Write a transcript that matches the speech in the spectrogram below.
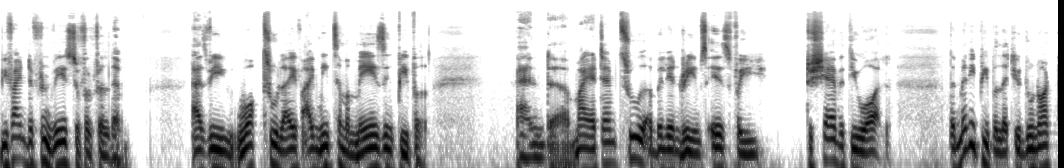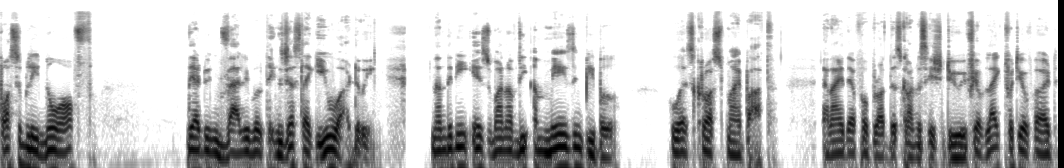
We find different ways to fulfill them. As we walk through life, I meet some amazing people. And uh, my attempt through A Billion Dreams is for you to share with you all that many people that you do not possibly know of, they are doing valuable things just like you are doing. Nandini is one of the amazing people who has crossed my path. And I therefore brought this conversation to you. If you have liked what you have heard,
